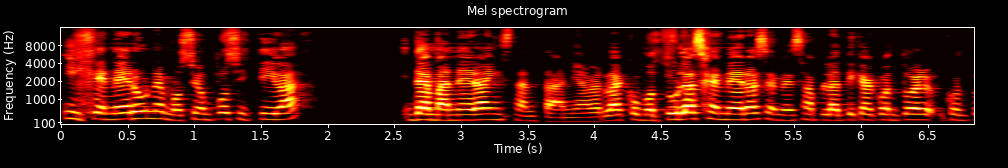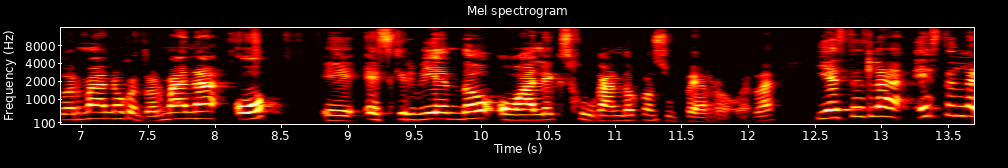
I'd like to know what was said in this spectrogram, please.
y genero una emoción positiva de manera instantánea, ¿verdad? Como tú las generas en esa plática con tu, con tu hermano, con tu hermana, o eh, escribiendo, o Alex jugando con su perro, ¿verdad? Y esta es, la, esta es la,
